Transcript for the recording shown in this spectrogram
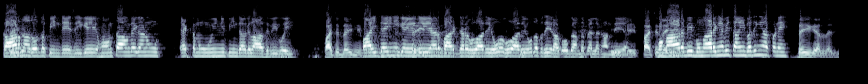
ਕਾਰਨਾ ਦੁੱਧ ਪੀਂਦੇ ਸੀਗੇ ਹੁਣ ਤਾਂ ਉਹਦੇ ਨੂੰ ਇੱਕ ਮੂੰਹ ਹੀ ਨਹੀਂ ਪੀਂਦਾ ਗਲਾਸ ਵੀ ਕੋਈ। ਪਚਦਾ ਹੀ ਨਹੀਂ ਪਾਈਦਾ ਹੀ ਨਹੀਂ ਗਏ ਦੇ ਯਾਰ 버ਗਰ ਖਵਾ ਦੇ ਉਹ ਖਵਾ ਦੇ ਉਹ ਤਾਂ ਬਥੇਰਾ ਕੋ ਗੰਦ ਪਹਿਲਾਂ ਖਾਂਦੇ ਠੀਕ ਆ। ਹੈ ਜੀ, ਪਚਦਾ ਹੀ ਬਿਮਾਰ। ਵੀ ਬਿਮਾਰੀਆਂ ਵੀ ਤਾਂ ਹੀ ਵਧੀਆਂ ਆਪਣੇ। ਸਹੀ ਗੱਲ ਹੈ ਜੀ।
